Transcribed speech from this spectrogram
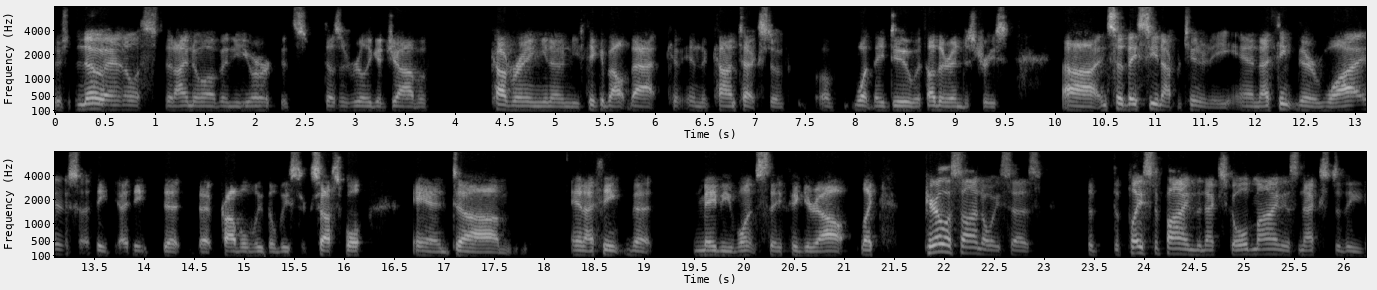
there's no analyst that I know of in New York that does a really good job of covering. You know, and you think about that in the context of of what they do with other industries. Uh, and so they see an opportunity, and I think they're wise. I think I think that that probably they'll be successful, and um, and I think that maybe once they figure out, like Pierre Lassonde always says, the the place to find the next gold mine is next to the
